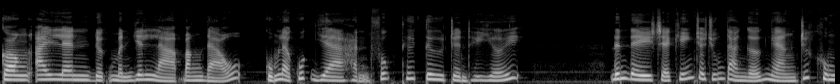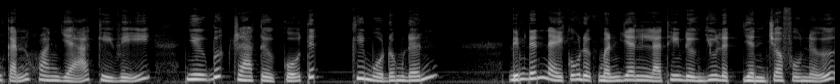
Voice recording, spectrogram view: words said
còn Ireland được mệnh danh là băng đảo, cũng là quốc gia hạnh phúc thứ tư trên thế giới. Đến đây sẽ khiến cho chúng ta ngỡ ngàng trước khung cảnh hoang dã kỳ vĩ như bước ra từ cổ tích khi mùa đông đến. Điểm đến này cũng được mệnh danh là thiên đường du lịch dành cho phụ nữ.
